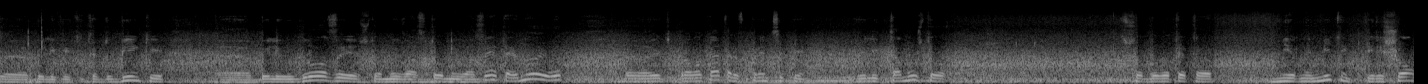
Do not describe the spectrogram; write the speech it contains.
э, были какие-то дубинки, э, были угрозы, что мы вас то, мы вас это. Ну и вот эти провокаторы, в принципе, вели к тому, что чтобы вот этот мирный митинг перешел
